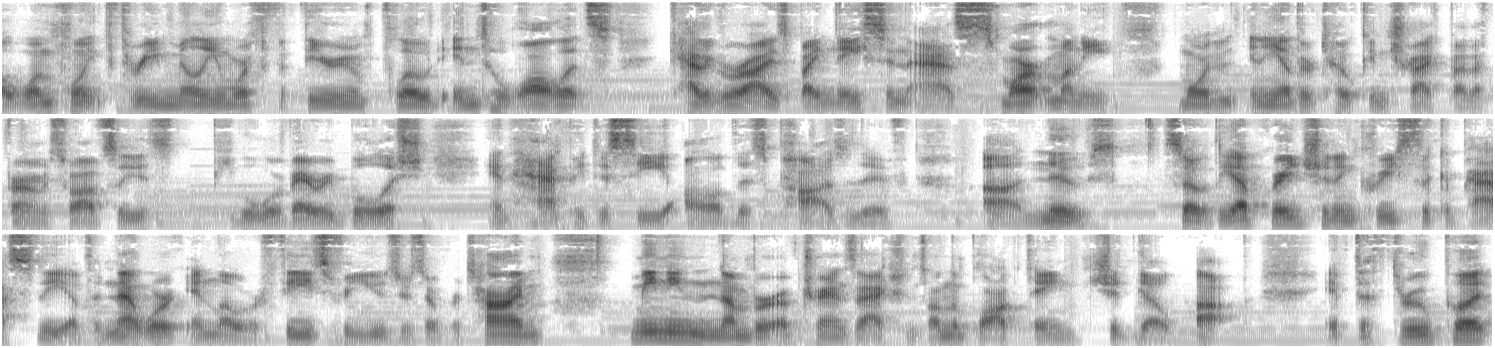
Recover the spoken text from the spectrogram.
1.3 million worth of Ethereum flowed into wallets categorized by Nansen as smart money more than any other token tracked by the firm. So obviously, people were very bullish and happy to see all of this positive uh, news. So the upgrade should increase the capacity of the network and lower fees for users over time, meaning the number of transactions on the blockchain should go up. If the throughput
